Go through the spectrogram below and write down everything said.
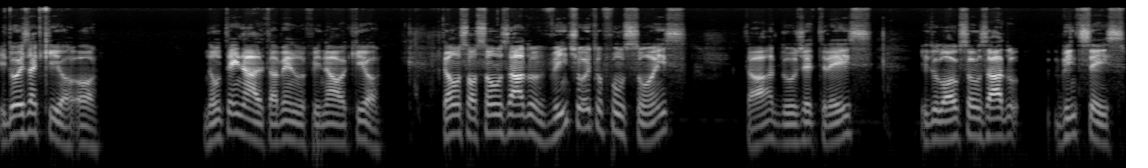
E dois aqui, ó, ó. Não tem nada, tá vendo no final aqui, ó. Então só são usados 28 funções, tá? Do G3 e do Logo são usados 26.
